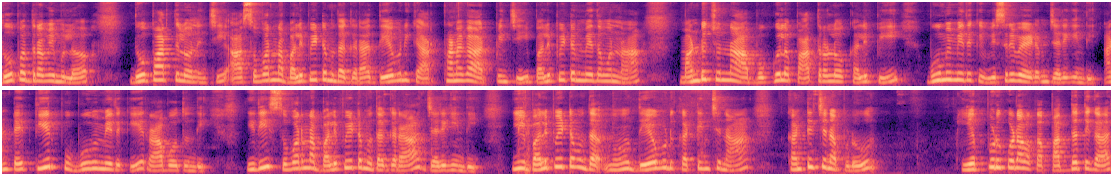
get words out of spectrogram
ధూపద్రవ్యములో ధూపార్తిలో నుంచి ఆ సువర్ణ బలిపీఠం దగ్గర దేవునికి అర్పణగా అర్పించి బలిపీఠం మీద ఉన్న మండుచున్న ఆ బొగ్గుల పాత్రలో కలిపి భూమి మీదకి విసిరివేయడం జరిగింది. అంటే తీర్పు భూమి మీదకి రాబోతుంది. ఇది సువర్ణ బలిపీఠము దగ్గర జరిగింది. ఈ బలిపీఠము దేవుడు కట్టించిన కంటించినప్పుడు ఎప్పుడు కూడా ఒక పద్ధతిగా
